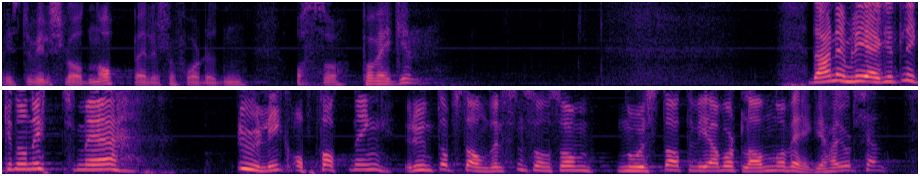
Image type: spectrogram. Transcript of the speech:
hvis du vil slå den opp, eller så får du den også på veggen. Det er nemlig egentlig ikke noe nytt med ulik oppfatning rundt oppstandelsen, sånn som Norstat via Vårt Land og VG har gjort kjent.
